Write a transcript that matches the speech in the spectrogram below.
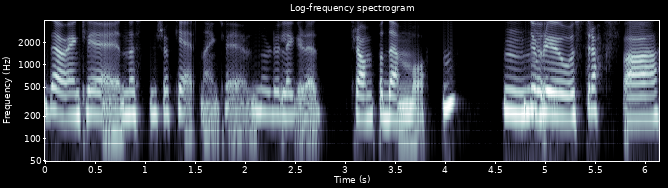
det er jo egentlig nesten sjokkerende, egentlig, når du legger det fram på den måten. Mm. Du blir jo straffa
